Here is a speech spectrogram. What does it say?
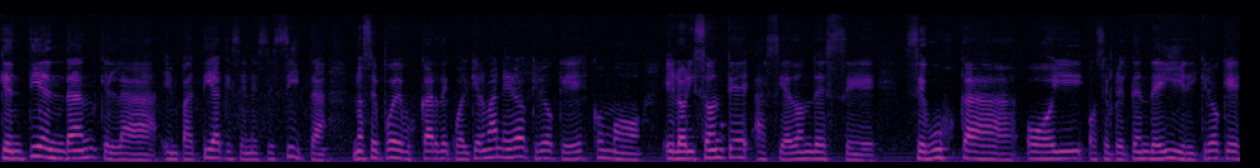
que entiendan que la empatía que se necesita no se puede buscar de cualquier manera, creo que es como el horizonte hacia donde se, se busca hoy o se pretende ir. Y creo que,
